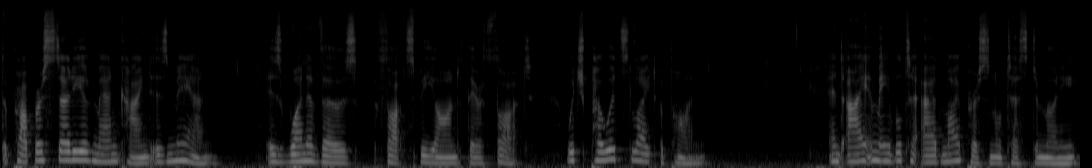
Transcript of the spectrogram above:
The proper study of mankind is man, is one of those thoughts beyond their thought, which poets light upon. And I am able to add my personal testimony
